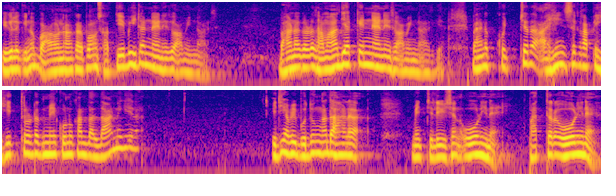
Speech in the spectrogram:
ඒගොල්ලෝ කියනවා භාවනා කරපුවම සතිය පිහිටන්නේ නැහැ නේ ස්වාමීන් වහන්සේ. භාවනා කරලා සමාධියක් එන්නේ නැහැ නේ ස්වාමීන් වහන්සේ කියලා. බලන්න කොච්චර අහිංසක අපේ හිත වලට මේ කුණු කන්දල් දාන්නේ කියලා. ඉතින් අපි බුදුන් අදහලා මේ ටෙලිවිෂන් ඕනේ නැහැ. පත්තර ඕනේ නැහැ.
